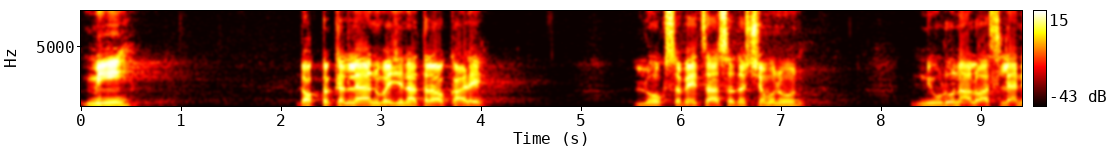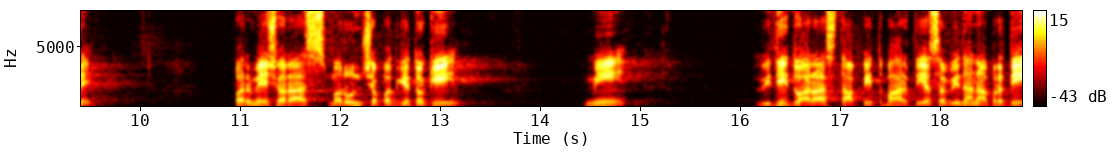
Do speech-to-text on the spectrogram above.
मी डॉक्टर कल्याण वैजनाथराव काळे लोकसभेचा सदस्य म्हणून निवडून आलो असल्याने परमेश्वरास स्मरून शपथ घेतो की मी विधीद्वारा स्थापित भारतीय संविधानाप्रती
